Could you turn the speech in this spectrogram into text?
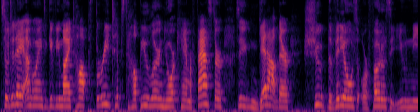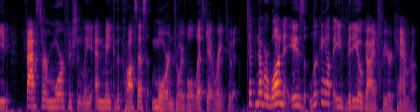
So today I'm going to give you my top three tips to help you learn your camera faster so you can get out there, shoot the videos or photos that you need faster, more efficiently, and make the process more enjoyable. Let's get right to it. Tip number one is looking up a video guide for your camera.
